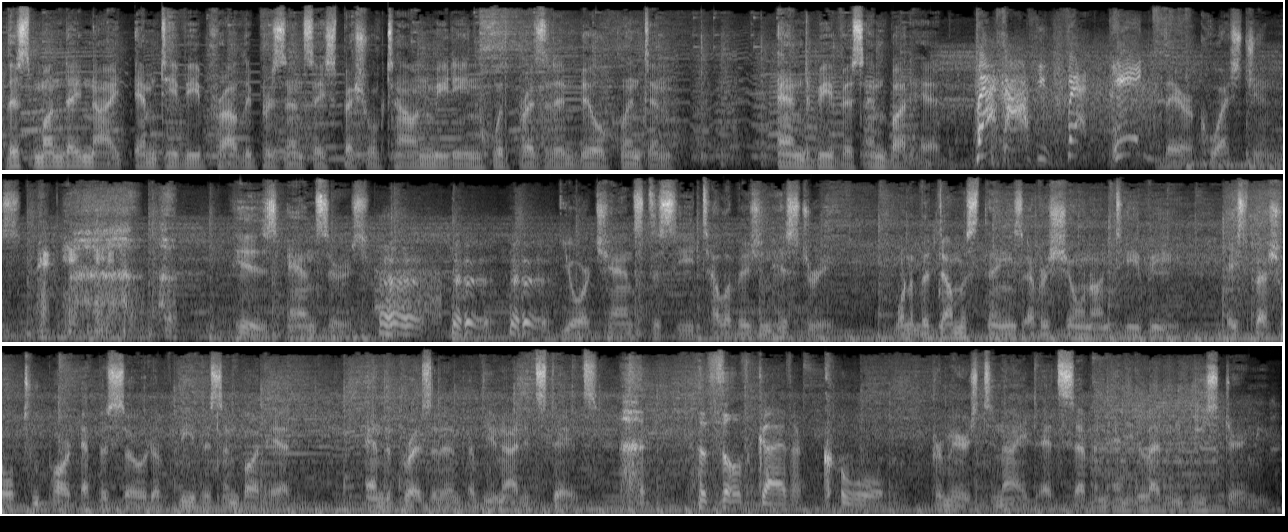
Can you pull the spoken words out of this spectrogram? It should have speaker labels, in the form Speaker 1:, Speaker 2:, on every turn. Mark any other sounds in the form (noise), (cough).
Speaker 1: This Monday night, MTV proudly presents a special town meeting with President Bill Clinton and Beavis and Butthead.
Speaker 2: Back off, you fat pig!
Speaker 1: Their questions. (laughs) His answers. (laughs) Your chance to see television history. One of the dumbest things ever shown on TV. A special two part episode of Beavis and Butthead and the President of the United States. (laughs)
Speaker 2: Those guys are cool.
Speaker 1: Premieres tonight at 7 and 11 Eastern.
